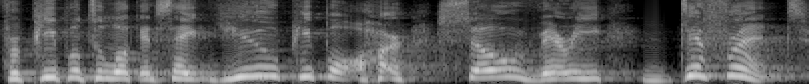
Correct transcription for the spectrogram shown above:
for people to look and say, You people are so very different.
